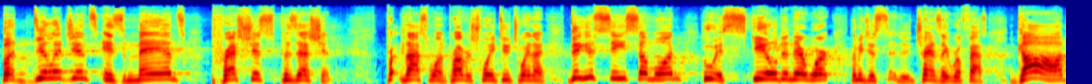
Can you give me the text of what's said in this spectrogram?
but diligence is man's precious possession. Last one, Proverbs 22, 29. Do you see someone who is skilled in their work? Let me just uh, translate real fast. God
